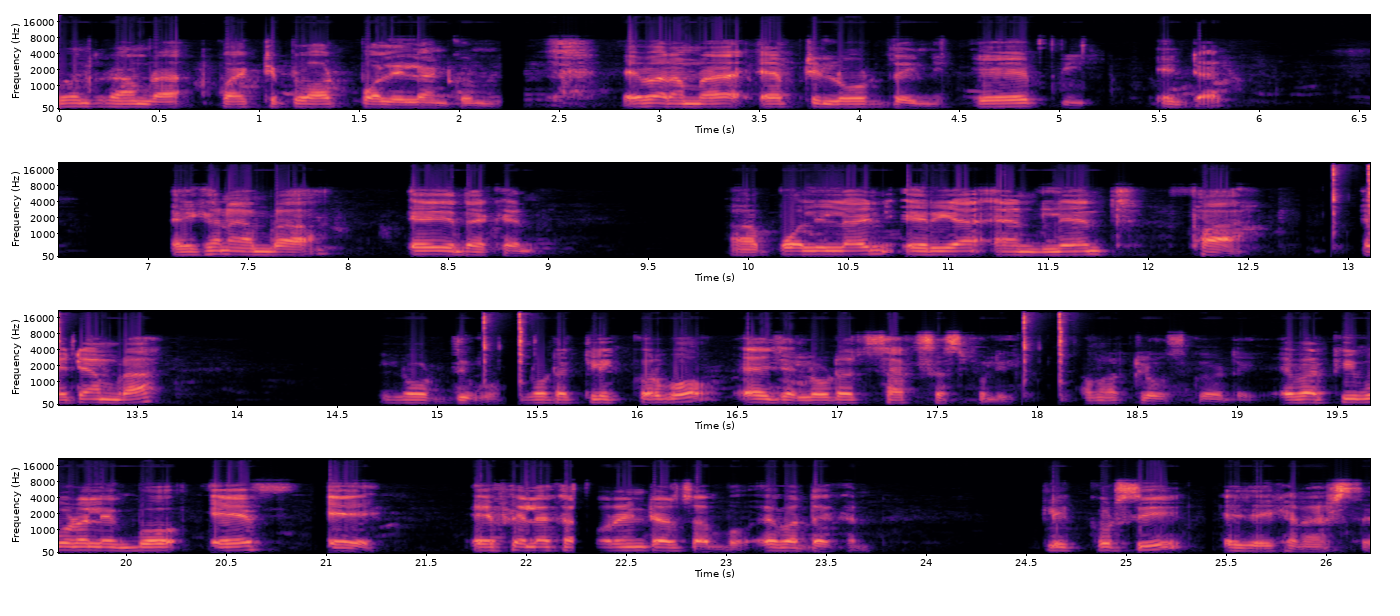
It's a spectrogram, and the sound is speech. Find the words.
বন্ধুরা, আমরা কয়েকটি প্লট পলিলাইন করব। এবার আমরা অ্যাপটি লোড দেইনি। এপি এন্টার এখানে আমরা, এই দেখেন পলিলাইন এরিয়া অ্যান্ড লেন্থ ফা, এটা আমরা লোড দিব। লোডে ক্লিক করব, এই যে লোডেড সাকসেসফুলি আমরা ক্লোজ করে দিই। এবার কিবোর্ডে লিখব এফ এ এফ এ লেখার পর এন্টার চাপবো। এবার দেখেন ক্লিক করছি, এই যে এখানে আসছে।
